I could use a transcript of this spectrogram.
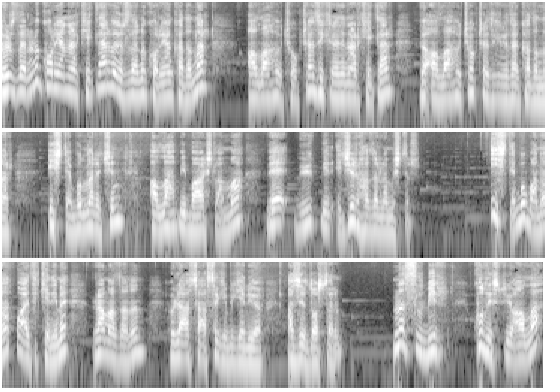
ırzlarını koruyan erkekler ve ırzlarını koruyan kadınlar, Allah'ı çokça zikreden erkekler ve Allah'ı çokça zikreden kadınlar. İşte bunlar için Allah bir bağışlanma ve büyük bir ecir hazırlamıştır. İşte bu bana bu ayet-i kerime Ramazan'ın hülasası gibi geliyor aziz dostlarım. Nasıl bir kul istiyor Allah?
